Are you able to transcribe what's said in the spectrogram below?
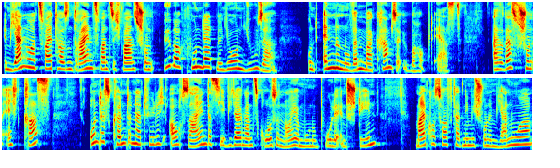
Im Januar 2023 waren es schon über 100 Millionen User. Und Ende November kam es ja überhaupt erst. Also das ist schon echt krass. Und es könnte natürlich auch sein, dass hier wieder ganz große neue Monopole entstehen. Microsoft hat nämlich schon im Januar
